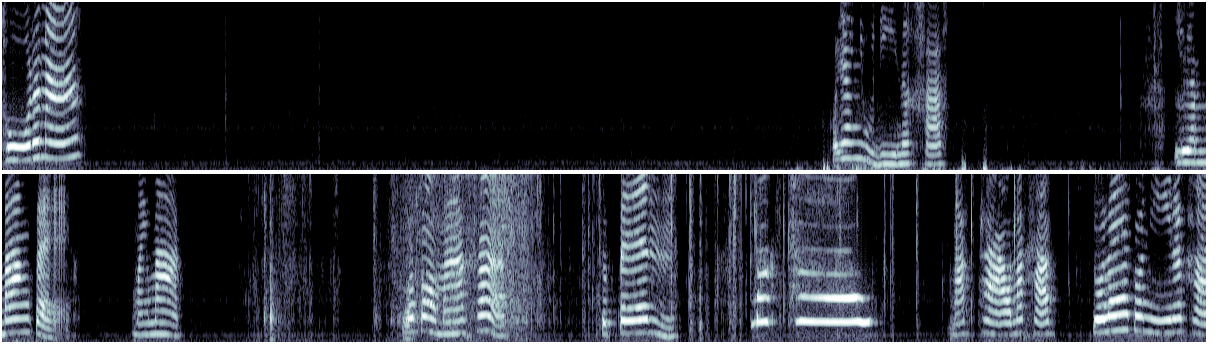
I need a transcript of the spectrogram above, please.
ถูแล้วนะก็ยังอยู่ดีนะคะ เลือนบ้างแต่ไม่มาก ตัวต่อมาค่ะ จะเป็นมาร์คเท้ามาร์คเท้านะคะ ตัวแรกตัวนี้นะคะ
